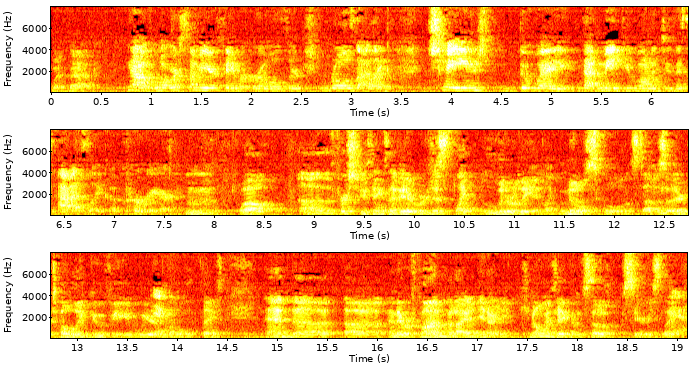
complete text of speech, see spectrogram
went back. Now, what were some of your favorite roles or ch- roles that like changed the way that made you want to do this as like a career? Mm. Well, uh, the first few things I did were just like literally in like middle school and stuff, so they're totally goofy, weird Yeah. little things, and uh, uh, and they were fun, but I, you know, you can only take them so seriously, Yeah.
